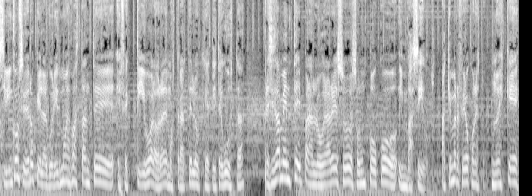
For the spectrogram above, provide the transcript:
Si bien considero que el algoritmo es bastante efectivo a la hora de mostrarte lo que a ti te gusta, precisamente para lograr eso son un poco invasivos. ¿A qué me refiero con esto? No es que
